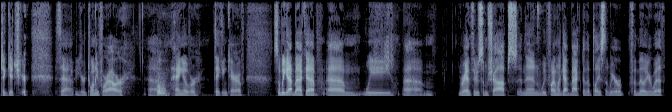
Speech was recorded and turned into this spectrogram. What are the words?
to get your uh, your twenty four hour uh, hangover taken care of. So we got back up. Um, we um, ran through some shops, and then we finally got back to the place that we were familiar with.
